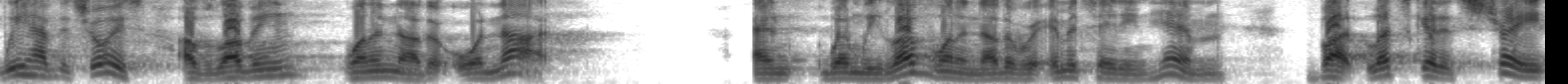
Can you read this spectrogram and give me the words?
We have the choice of loving one another or not. And when we love one another, we're imitating him. But let's get it straight.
